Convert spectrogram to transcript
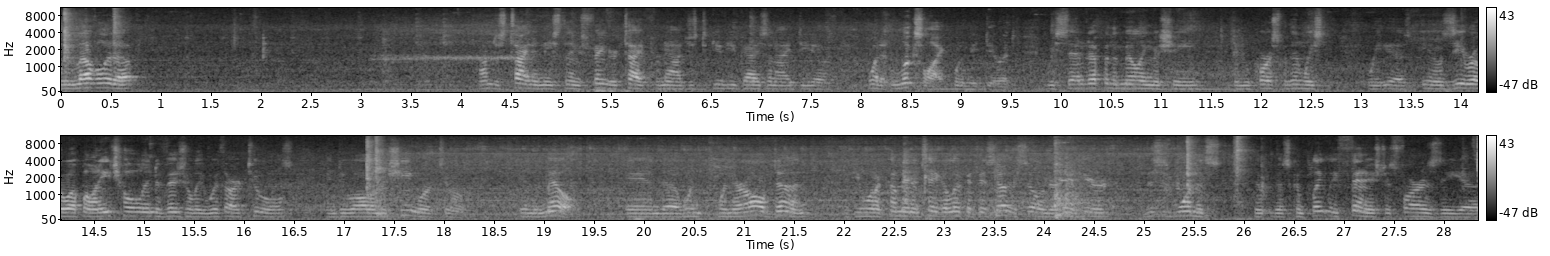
We level it up. I'm just tightening these things finger tight for now just to give you guys an idea what it looks like when we do it. We set it up in the milling machine and of course then we, we uh, you know, zero up on each hole individually with our tools and do all the machine work to them in the mill. And uh, when, when they're all done, if you want to come in and take a look at this other cylinder head here, this is one that's, that's completely finished as far as the uh,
